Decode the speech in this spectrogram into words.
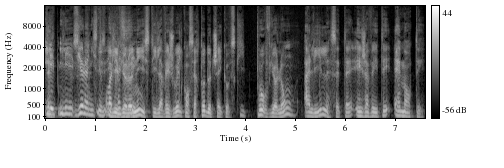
Il, est, il est violoniste. il, il est violoniste. Il avait joué le concerto de Tchaïkovski pour violon à Lille, c'était et j'avais été aimanté.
